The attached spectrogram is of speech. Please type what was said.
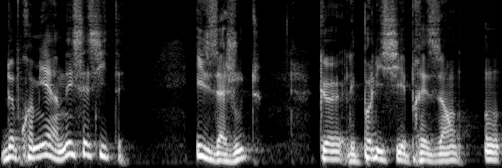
de première nécessité. Ils ajoutent que les policiers présents ont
